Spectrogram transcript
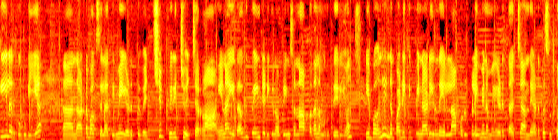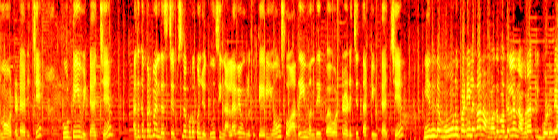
கீழே இருக்கக்கூடிய அந்த அட்டை பாக்ஸ் எல்லாத்தையுமே எடுத்து வச்சு பிரித்து வச்சிடலாம். ஏன்னா ஏதாவது பெயிண்ட் அடிக்கணும் அப்படின்னு சொன்னால் அப்போ தான் நமக்கு தெரியும். இப்போ வந்து இந்த படிக்கு பின்னாடி இருந்த எல்லா பொருட்களையுமே நம்ம எடுத்தாச்சு. அந்த இடத்த சுத்தமாக ஒட்டடை அடித்து கூட்டியும் விட்டாச்சு. அதுக்கப்புறமா இந்த ஸ்டெப்ஸில் கூட கொஞ்சம் தூசி நல்லாவே உங்களுக்கு தெரியும். ஸோ அதையும் வந்து இப்போ ஒட்டை அடித்து தட்டி விட்டாச்சு. இந்த மூணு படியில தான் நான் முத முதல்ல நவராத்திரி கொலுவே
